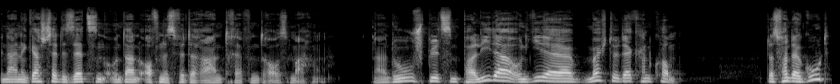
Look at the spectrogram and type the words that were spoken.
in eine Gaststätte setzen und da ein offenes Veteranentreffen draus machen. Na, du spielst ein paar Lieder und jeder, der möchte, der kann kommen. Das fand er gut,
